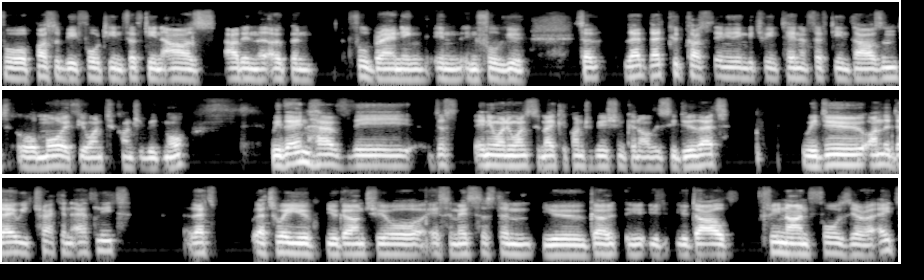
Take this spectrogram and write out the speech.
for possibly 14, 15 hours out in the open, full branding in in full view. So that that could cost anything between ten and fifteen thousand or more if you want to contribute more. We then have the just anyone who wants to make a contribution can obviously do that. We do on the day we track an athlete. That's that's where you you go onto your SMS system. You go you, you, you dial three nine four zero eight,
